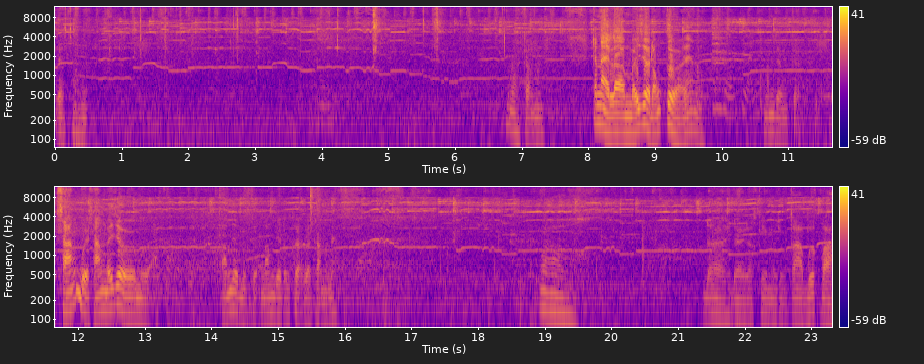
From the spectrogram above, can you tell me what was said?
chưa xong. Rồi, cảm ơn. Cái này là mấy giờ đóng cửa ấy này? 5 giờ đóng cửa. Sáng buổi sáng mấy giờ mở? Tám 8 giờ mở cửa, 5 giờ đóng cửa là cảm ơn em. Wow. Đây, đây là khi mà chúng ta bước vào.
